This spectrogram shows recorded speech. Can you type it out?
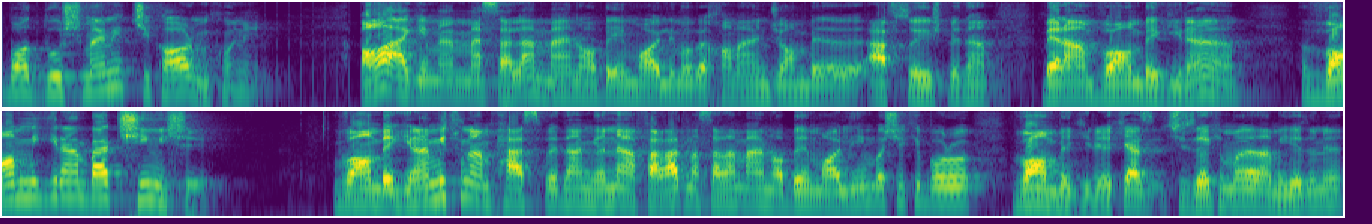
با دشمنت چیکار می‌کنه؟ آقا اگه من مثلا منابع مالیمو بخوام انجام افزایش بدم برم وام بگیرم وام می‌گیرم بعد چی میشه؟ وام بگیرم می‌تونم پس بدم یا نه. فقط مثلا منابع مالی این باشه که برو وام بگیری. یکی از چیزهایی که ما دادم یه دونه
